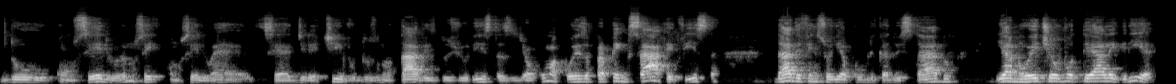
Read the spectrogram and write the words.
do conselho, eu não sei que conselho é, se é diretivo, dos notáveis, dos juristas, de alguma coisa, para pensar a revista da Defensoria Pública do Estado, e à noite eu vou ter a alegria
